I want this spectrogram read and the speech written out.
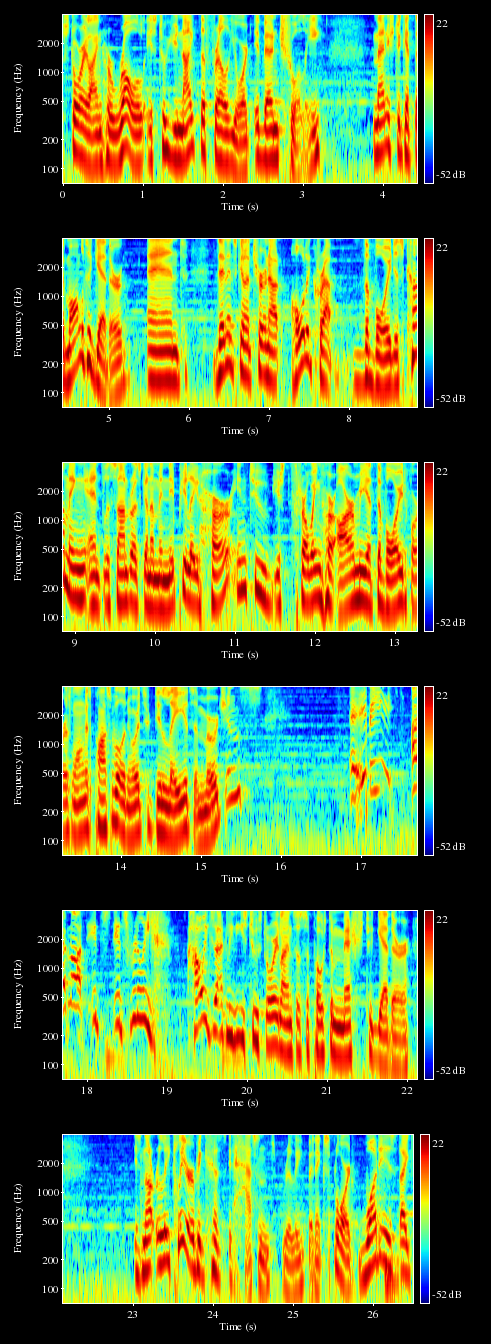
storyline, her role is to unite the Freljord eventually, manage to get them all together, and then it's going to turn out, holy crap, the Void is coming, and Lissandra is going to manipulate her into just throwing her army at the Void for as long as possible in order to delay its emergence? Maybe? I'm not, it's, it's really, how exactly these two storylines are supposed to mesh together is not really clear because it hasn't really been explored. What is, like,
